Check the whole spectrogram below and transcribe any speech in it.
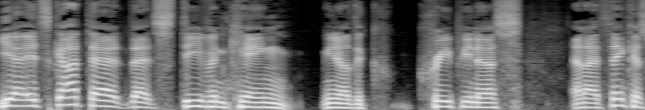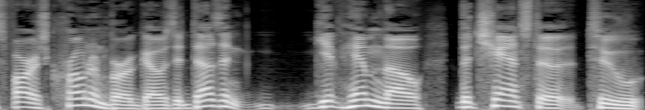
yeah, it's got that that Stephen King, you know, the c- creepiness, and I think as far as Cronenberg goes, it doesn't give him though the chance to to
